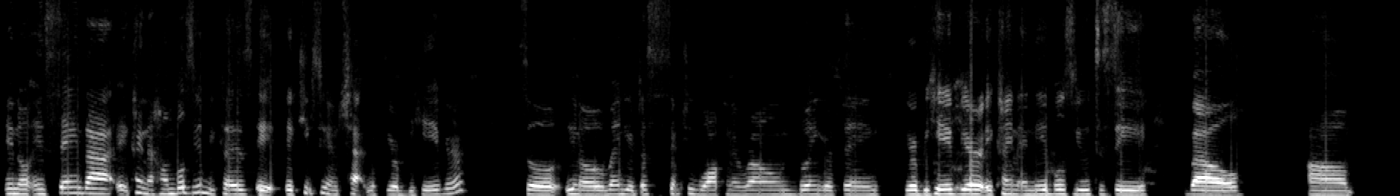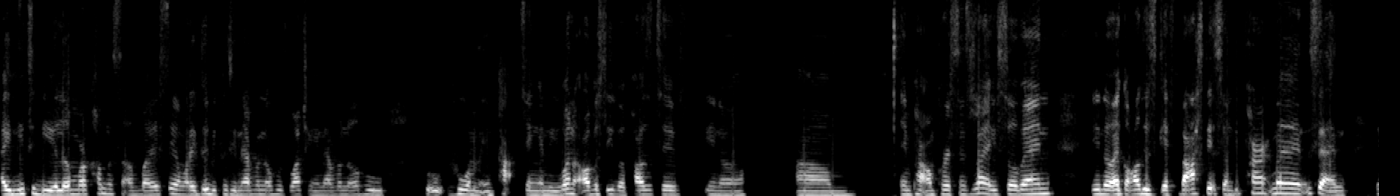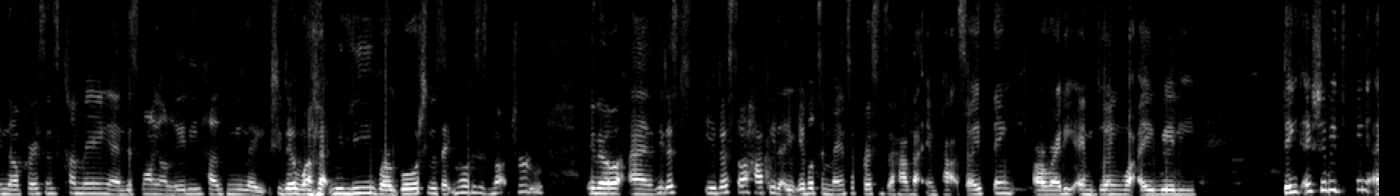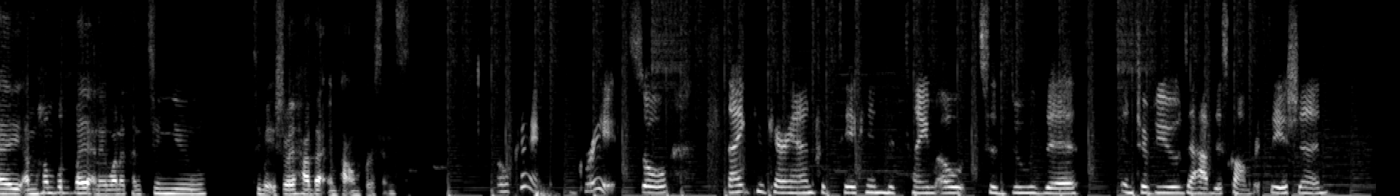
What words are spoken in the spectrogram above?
you know, in saying that, it kind of humbles you because it, it keeps you in check with your behavior. So, you know, when you're just simply walking around doing your thing, your behavior, it kind of enables you to say, well, um, I need to be a little more cognizant of what I say and what I do because you never know who's watching, you never know who who, who I'm impacting, and you want to obviously have a positive, you know, um, impact on person's life. So when you know I got all these gift baskets from departments, and you know, person's coming, and this one young lady hugged me like she didn't want to let me leave or go. She was like, "No, this is not true," you know, and you just you're just so happy that you're able to mentor persons and have that impact. So I think already I'm doing what I really think I should be doing. I am humbled by it, and I want to continue to make sure I have that impact on persons. Okay, great. So thank you, Carrie Ann, for taking the time out to do this interview, to have this conversation.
